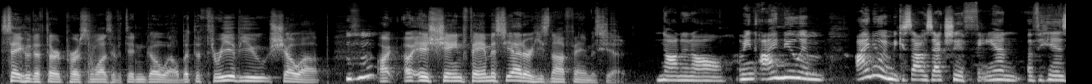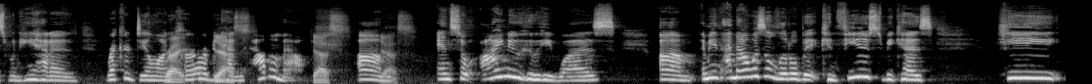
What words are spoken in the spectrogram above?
say who the third person was if it didn't go well. But the three of you show up. Mm-hmm. Are, uh, is Shane famous yet, or he's not famous yet? Not at all. I mean, I knew him. I knew him because I was actually a fan of his when he had a record deal on right. Curb and yes. had an album out. Yes. Um, yes. And so I knew who he was. Um, I mean, and I was a little bit confused because he,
